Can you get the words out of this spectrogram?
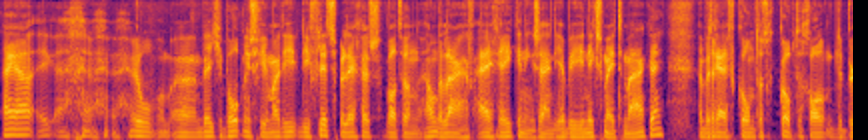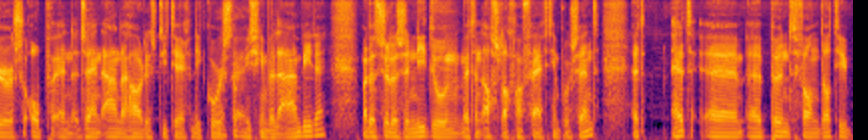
nou ja, heel, uh, een beetje bot misschien, maar die, die flitsbeleggers, wat een handelaar of eigen rekening zijn, die hebben hier niks mee te maken. Een bedrijf komt, het koopt er gewoon de beurs op en het zijn aandeelhouders die tegen die koers okay. dat misschien willen aanbieden. Maar dat zullen ze niet doen met een afslag van 15 procent. Het het uh, punt van dat die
